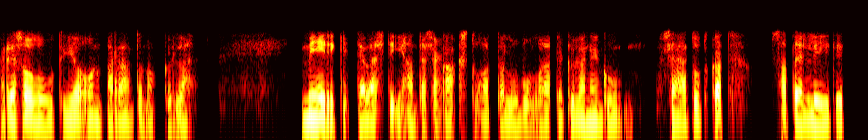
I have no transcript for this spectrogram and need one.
resoluutio on parantunut kyllä merkittävästi ihan tässä 2000-luvulla, että kyllä niin kuin säätutkat, satelliitit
